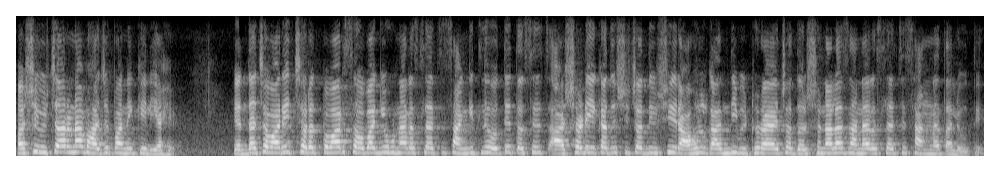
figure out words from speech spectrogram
अशी विचारणा भाजपाने केली आहे. यंदाच्या वारीत शरद पवार सहभागी होणार असल्याचे सांगितले होते. तसेच आषाढी एकादशीच्या दिवशी राहुल गांधी विठुरायाच्या दर्शनाला जाणार असल्याचे सांगण्यात आले होते.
